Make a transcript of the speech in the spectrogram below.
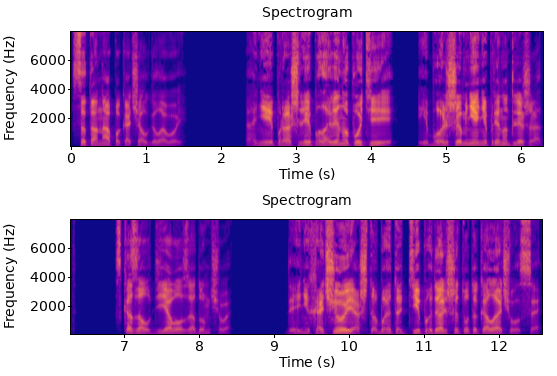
Сатана покачал головой. Они прошли половину пути, и больше мне не принадлежат», — сказал дьявол задумчиво. «Да и не хочу я, чтобы этот тип и дальше тут околачивался,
